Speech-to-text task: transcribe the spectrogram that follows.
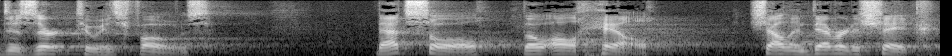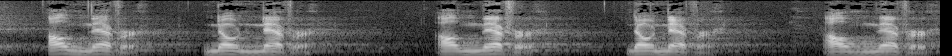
desert to his foes. That soul, though all hell shall endeavor to shake, I'll never, no, never. I'll never, no, never. I'll never,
